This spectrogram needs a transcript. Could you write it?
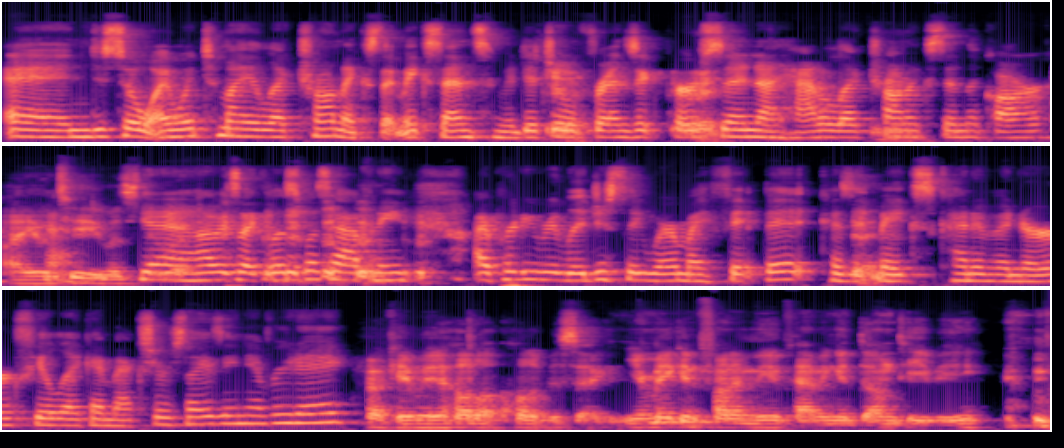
And so I went to my electronics. That makes sense. I'm a digital Yeah. forensic person. I had electronics in the car. IoT. The Yeah, I was like, "Liz, what's happening?" I pretty religiously wear my Fitbit because it makes kind of a nerd feel like I'm exercising every day. Okay, wait, hold up, hold up a second. You're making fun of me of having a dumb TV, I-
